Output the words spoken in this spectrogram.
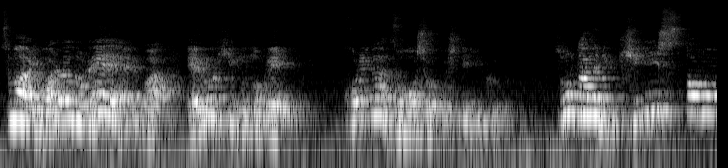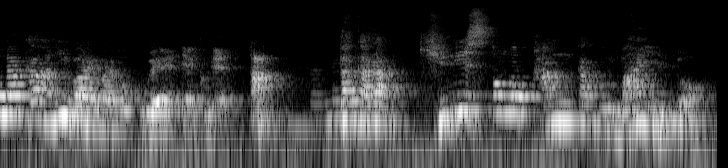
つまり我々の霊はエロヒムの霊。これが増殖していく。そのためにキリストの中に我々を植えてくれた。だからキリストの感覚マインド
